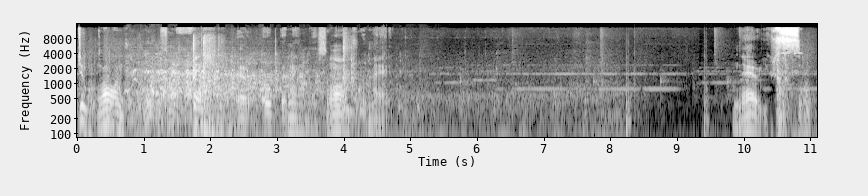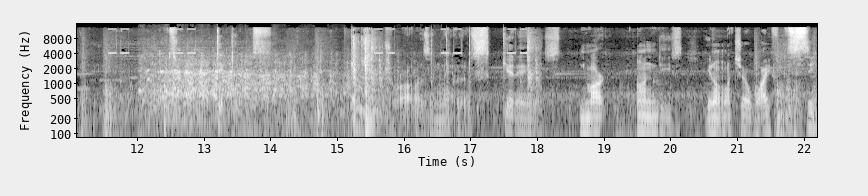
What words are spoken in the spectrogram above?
do laundry. What was I thinking about opening this laundromat? Now you see. It's ridiculous. Get your drawers in there, those skid ass mark undies you don't want your wife to see.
